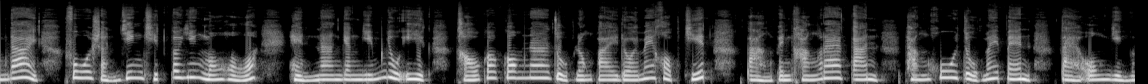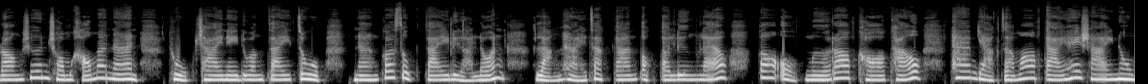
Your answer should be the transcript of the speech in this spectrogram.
มได้ ฟูฉันยิ่งคิดก็ยิ่งโมโห เห็นนางยังยิ้มอยู่อีก เขาก็ก้มหน้าจูบลงไปโดยไม่ขบคิด ต่างเป็นครั้งแรกกัน ทั้งคู่จูบไม่เป็น แต่องค์หญิงรองชื่นชมเขามานาน ถูกชายในดวงใจจูบ นางก็สุขใจเหลือล้น หลังหายจากการตกตะลึงแล้ว ก็โอบมือรอบคอเขา แทบอยากจะมอบกายให้ชายหนุ่ม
